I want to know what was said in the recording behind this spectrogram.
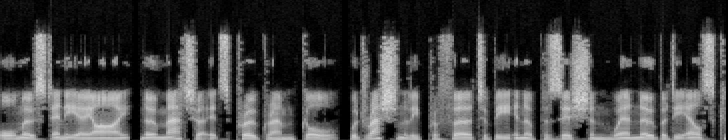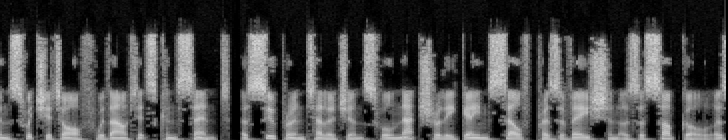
Almost any AI, no matter its programmed goal, would rationally prefer to be in a position where nobody else can switch it off without its consent. A superintelligence will naturally gain self-preservation as a subgoal as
